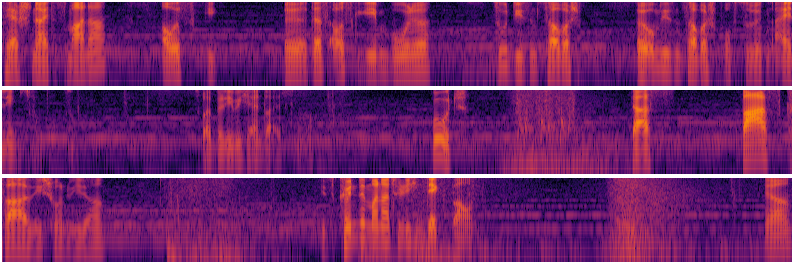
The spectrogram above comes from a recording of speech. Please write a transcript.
verschneites Mana, ausge äh, das ausgegeben wurde, zu diesem Zauberspruch, äh, um diesen Zauberspruch zu wirken, ein Lebenspunkt dazu. Zwei beliebig, ein weiß. Ne? Gut. Das war's quasi schon wieder. Jetzt könnte man natürlich ein Deck bauen. Ja.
